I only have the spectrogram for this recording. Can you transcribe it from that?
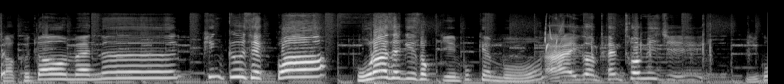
자, 그 다음에는 핑크색과 보라색이 섞인 포켓몬. 아, 이건 팬텀이지. 이거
